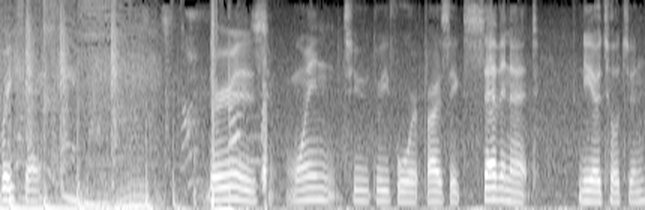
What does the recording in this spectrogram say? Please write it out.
racetrack. There is one, two, three, four, five, six, seven at Neo Tilted.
